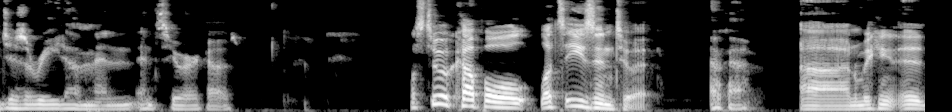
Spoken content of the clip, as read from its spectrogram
just read them and, and see where it goes? Let's do a couple. Let's ease into it, Okay. uh, and we can. It,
